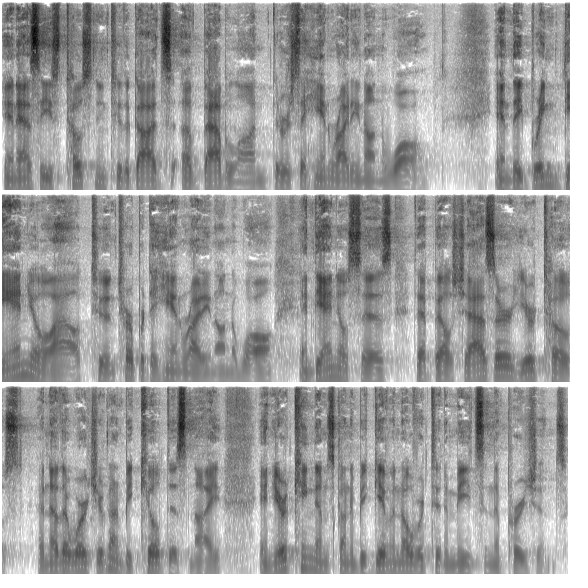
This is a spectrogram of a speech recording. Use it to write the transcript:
And as he's toasting to the gods of Babylon, there's a handwriting on the wall. And they bring Daniel out to interpret the handwriting on the wall. And Daniel says that Belshazzar, you're toast. In other words, you're going to be killed this night, and your kingdom's going to be given over to the Medes and the Persians.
